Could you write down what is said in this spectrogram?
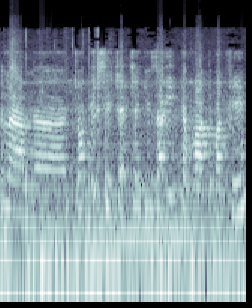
Tức là uh, cho x chạy trên cái dãy nhập vào từ bàn phím.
